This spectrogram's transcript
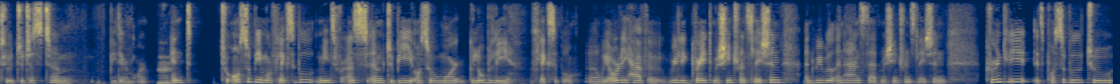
to to just um, be there more mm. and. To also be more flexible means for us um, to be also more globally flexible. Uh, we already have a really great machine translation, and we will enhance that machine translation. Currently, it's possible to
